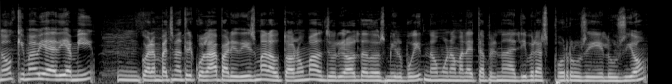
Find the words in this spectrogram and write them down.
no? Qui m'havia de dir a mi, mm, quan em vaig matricular a periodisme a l'Autònoma el juliol de 2008, no? amb una maleta plena de llibres, porros i il·lusió,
